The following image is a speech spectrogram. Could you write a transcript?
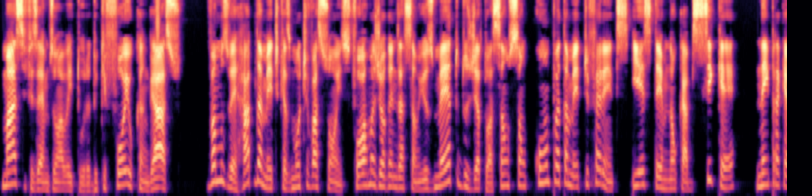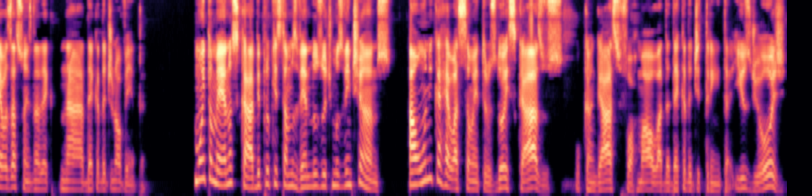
Mas se fizermos uma leitura do que foi o cangaço, vamos ver rapidamente que as motivações, formas de organização e os métodos de atuação são completamente diferentes e esse termo não cabe sequer nem para aquelas ações na, na década de 90. Muito menos cabe para o que estamos vendo nos últimos 20 anos, a única relação entre os dois casos, o cangaço formal lá da década de 30 e os de hoje,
